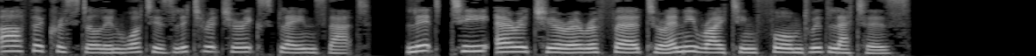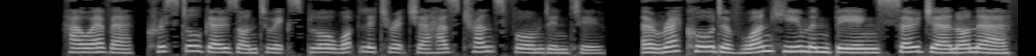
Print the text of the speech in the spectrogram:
Arthur Krystal in What is Literature explains that, lit t eritura referred to any writing formed with letters. However, Krystal goes on to explore what literature has transformed into a record of one human being's sojourn on earth,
